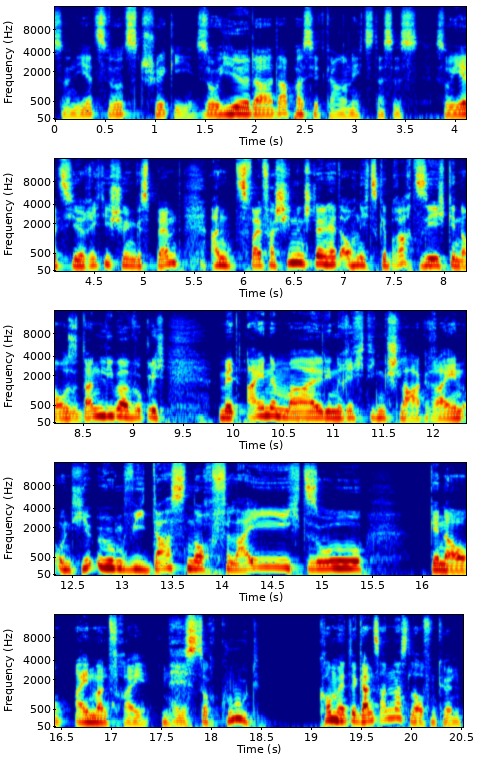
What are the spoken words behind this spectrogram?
So, und jetzt wird's tricky. So, hier, da, da passiert gar nichts. Das ist so jetzt hier richtig schön gespammt. An zwei verschiedenen Stellen hätte auch nichts gebracht, sehe ich genauso. Dann lieber wirklich mit einem Mal den richtigen Schlag rein und hier irgendwie das noch vielleicht so, genau, einwandfrei. Ne, ist doch gut. Komm, hätte ganz anders laufen können.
